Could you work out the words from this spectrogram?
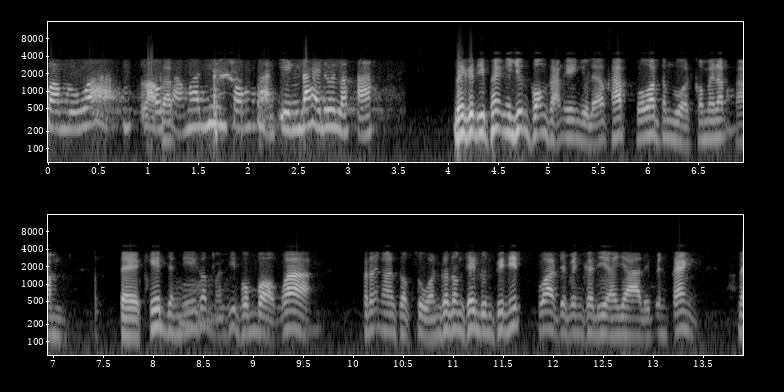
ความรู้ว่า เราสามารถยื่นฟ้องศาลเองได้ด้วยเหรอคะในคดีแพ่งก็ยื่นฟ้องศาลเองอยู่แล้วครับ เพราะว่าตำรวจเขาไม่รับทำแต่เคสอย่างนี้ก็เหมือนที่ผมบอกว่าพนักงานสอบสวนก็ต้องใช้ดุลพินิษว่าจะเป็นคดีอาญาหรือเป็นแพ่ง ใน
